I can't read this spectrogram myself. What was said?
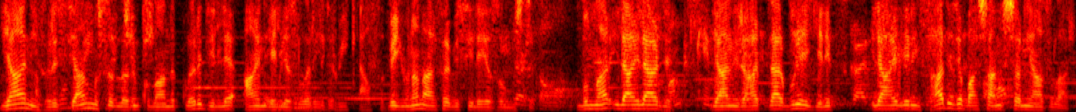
yani Hristiyan Mısırların kullandıkları dille aynı el yazılarıydı ve Yunan alfabesiyle yazılmıştı. Bunlar ilahilerdi. Yani rahipler buraya gelip ilahilerin sadece başlangıçlarını yazdılar.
